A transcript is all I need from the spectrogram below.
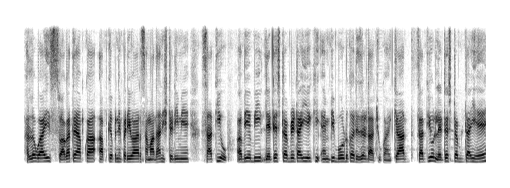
हेलो गाइस, स्वागत है आपका, आपके अपने परिवार समाधान स्टडी में। साथियों अभी अभी लेटेस्ट अपडेट आई है कि एमपी बोर्ड का रिज़ल्ट आ चुका है। क्या साथियों, लेटेस्ट अपडेट आई है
